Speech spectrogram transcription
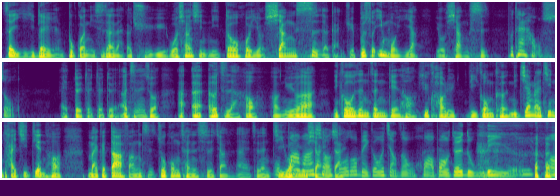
这一类人，不管你是在哪个区域，我相信你都会有相似的感觉，不是说一模一样，有相似。不太好受。哎，对对对对，啊，只能说啊，呃，儿子啊，吼，好，女儿啊，你给我认真点哈，去考虑理工科，你将来进台积电哈，买个大房子，做工程师，这样，哎，只能寄望于下一代妈小时候。都没跟我讲这种话，不然我就会努力了。哦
